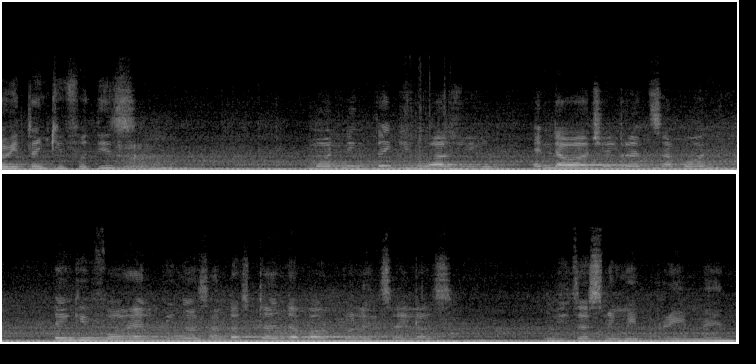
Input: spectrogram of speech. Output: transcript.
Father, we thank you for this morning. Thank you as we end our children's sermon. Thank you for helping us understand about Paul and Silas. In Jesus' name we pray, amen.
